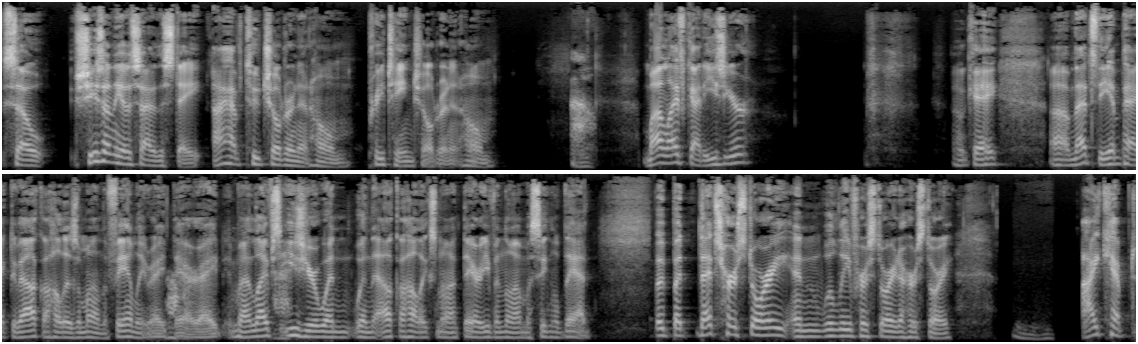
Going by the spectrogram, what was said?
so she's on the other side of the state. I have two children at home, preteen children at home. Oh. My life got easier. okay. Um, that's the impact of alcoholism on the family right there, right? My life's easier when, when the alcoholic's not there, even though I'm a single dad. But, but that's her story and we'll leave her story to her story. Mm-hmm. I kept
